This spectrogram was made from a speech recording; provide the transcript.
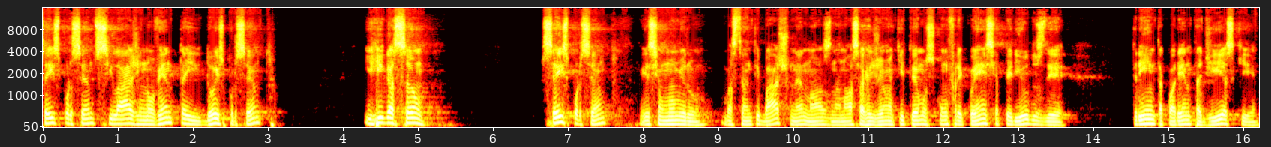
6%, silagem 92%, irrigação 6%, esse é um número bastante baixo, né? Nós na nossa região aqui temos com frequência períodos de 30, 40 dias que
